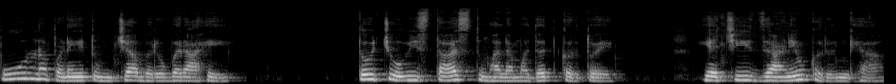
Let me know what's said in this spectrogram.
पूर्णपणे तुमच्या बरोबर आहे. तो चोवीस तास तुम्हाला मदत करतोय. याची जाणीव करून घ्या.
